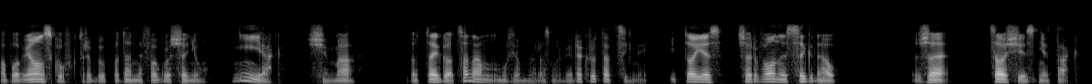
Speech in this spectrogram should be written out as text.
obowiązków, który był podany w ogłoszeniu, nijak się ma do tego, co nam mówią na rozmowie rekrutacyjnej. I to jest czerwony sygnał, że coś jest nie tak.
